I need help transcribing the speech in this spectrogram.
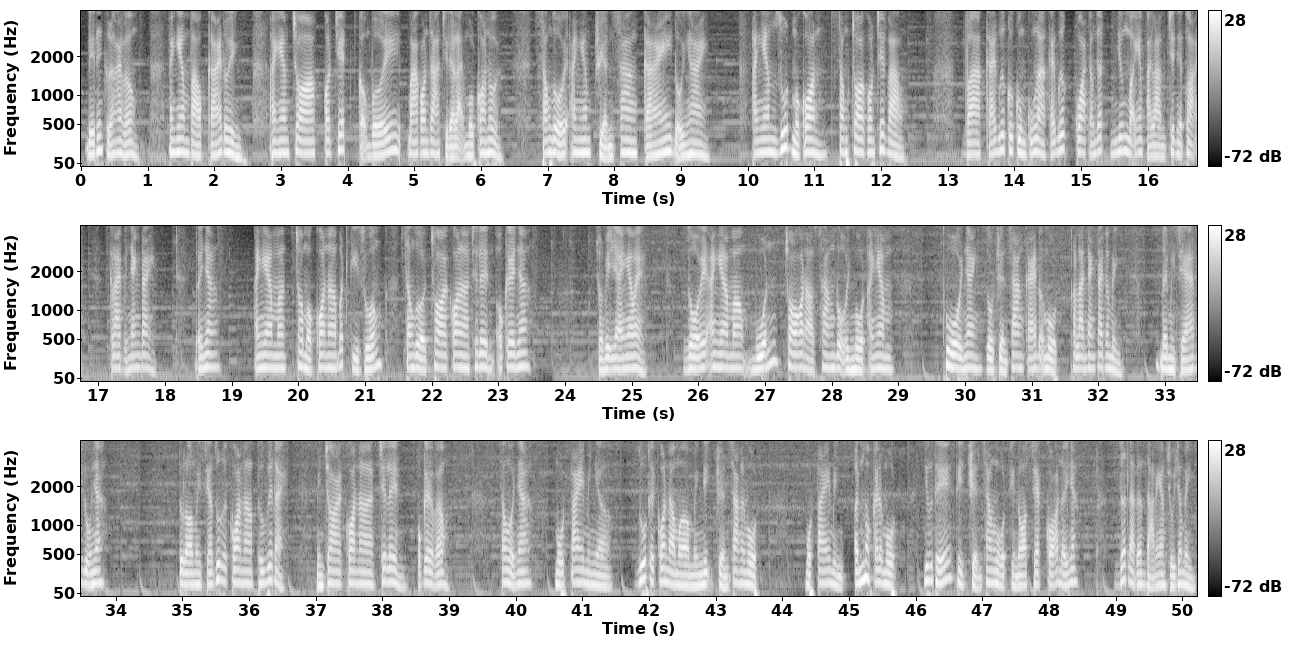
Đến đến cửa hai phải không? Anh em vào cái đội hình, anh em cho con chết cộng với ba con ra, chỉ để lại một con thôi. Xong rồi anh em chuyển sang cái đội hình hai. Anh em rút một con, xong cho con chết vào. Và cái bước cuối cùng cũng là cái bước quan trọng nhất, nhưng mà anh em phải làm trên điện thoại. Cái này phải nhanh đây. Đấy nhá anh em ờ, cho một con ờ, bất kỳ xuống, xong rồi cho con ờ, trên lên, ok nhá. Chuẩn bị nha anh em ơi. Rồi anh em muốn cho con nào sang đội hình một, anh em thu hồi nhanh, rồi chuyển sang cái đội một, thật là nhanh tay cho mình. Đây mình sẽ ví dụ nhá. Từ đó mình sẽ rút cái con thứ huyết này, mình cho cái con chết lên, ok được phải không? Xong rồi nha, một tay mình rút cái con nào mà mình định chuyển sang cái một một tay mình ấn vào cái đội một. Như thế thì chuyển sang đội một thì nó sẽ có đấy nhá rất là đơn giản anh em chú ý cho mình.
